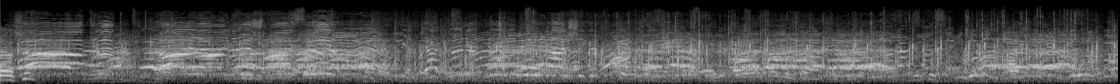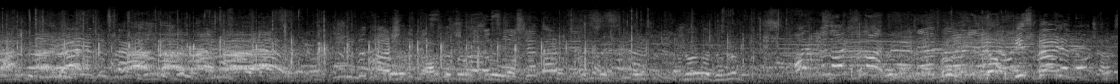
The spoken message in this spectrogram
arkaya. Şöyle dönün. Arkadaşlar biz böyle duracağız.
